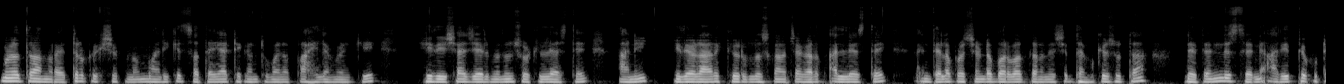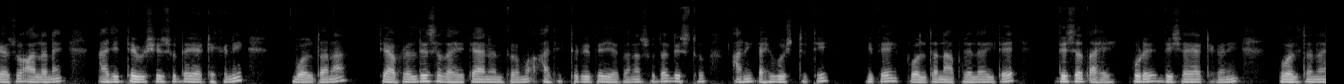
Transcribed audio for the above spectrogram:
मिळत राहणार आहे. तर प्रेक्षकांनो मालिकेत सध्या या ठिकाणी तुम्हाला पाहायला मिळेल की ही दिशा जेलमधून सुटलेली असते आणि इथे डायरेक्ट किर्लोस्करांच्या घरात आलेली असते आणि त्याला प्रचंड बर्बाद करण्याची धमकीसुद्धा देताना दिसते आणि आदित्य कुठे असो आला नाही. आदित्यविषयी सुद्धा या ठिकाणी बोलताना ते आपल्याला दिसत आहे. त्यानंतर मग आदित्य तिथे येताना सुद्धा दिसतो आणि काही गोष्टी ती इथे बोलताना आपल्याला इथे दिसत आहे. पुढे दिशा या ठिकाणी बोलताना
